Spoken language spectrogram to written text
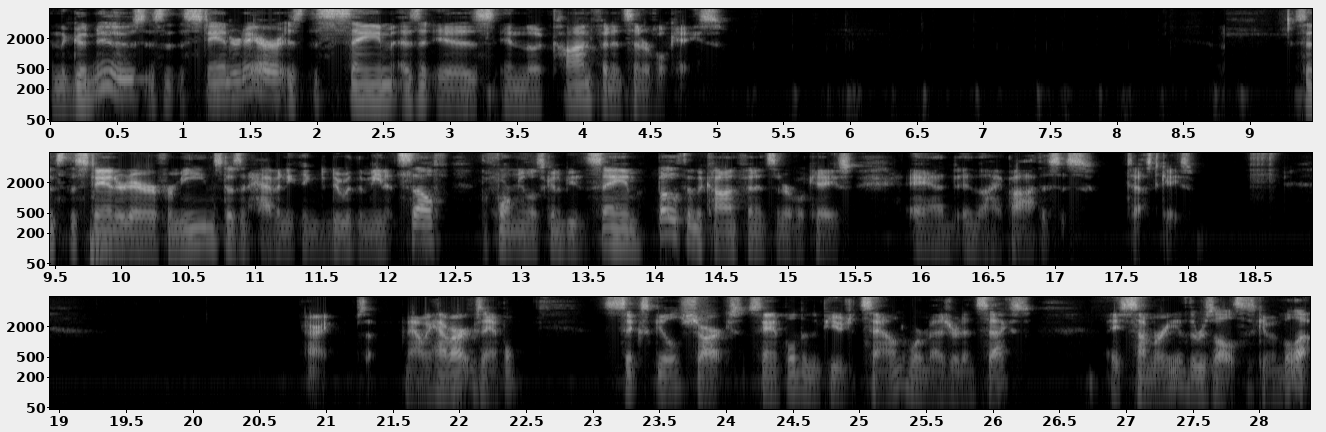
And the good news is that the standard error is the same as it is in the confidence interval case. Since the standard error for means doesn't have anything to do with the mean itself, the formula is going to be the same both in the confidence interval case and in the hypothesis test case. All right, so now we have our example. Six gill sharks sampled in the Puget Sound were measured and sexed. A summary of the results is given below.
